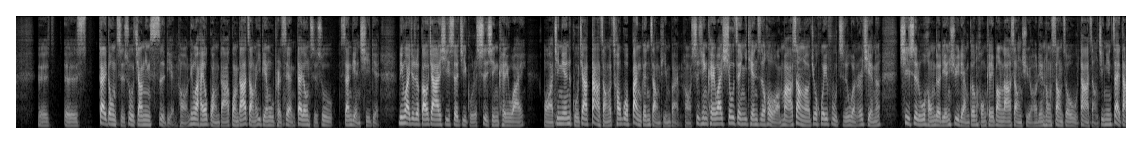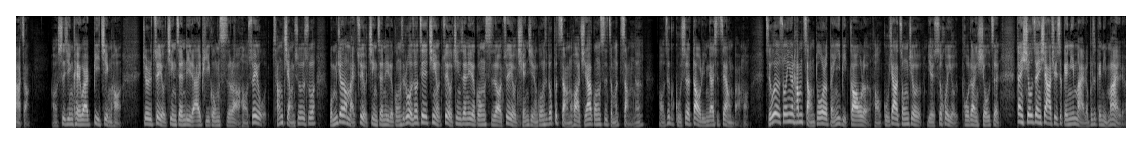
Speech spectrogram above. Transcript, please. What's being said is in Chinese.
呃呃。带动指数将近四点哈，另外还有广达，广达涨了一点五 percent，带动指数三点七点。另外就是高价 IC 设计股的世芯 KY，哇，今天股价大涨了超过半根涨停板哈。世芯 KY 修正一天之后啊，马上啊就恢复止稳，而且呢气势如虹的连续两根红 K 棒拉上去啊，连同上周五大涨，今天再大涨。哦，世芯 KY 毕竟哈。就是最有竞争力的 IP 公司了哈，所以我常讲，就是说，我们就要买最有竞争力的公司。如果说这些竞有最有竞争力的公司哦，最有前景的公司都不涨的话，其他公司怎么涨呢？哦，这个股市的道理应该是这样吧哈。只不过说，因为他们涨多了，本益比高了，哈，股价终究也是会有波段修正，但修正下去是给你买的，不是给你卖的。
